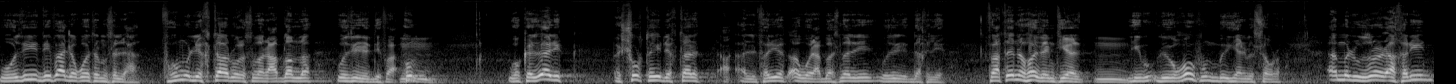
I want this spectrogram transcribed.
ووزير الدفاع للقوات المسلحة فهم اللي اختاروا عثمان عبد الله وزير الدفاع. هم وكذلك الشرطة هي اللي اختارت الفريق الأول عباس مدني وزير الداخلية. فاعطيناه هذا الامتياز لوقوفهم بجانب الثورة. أما الوزراء الآخرين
